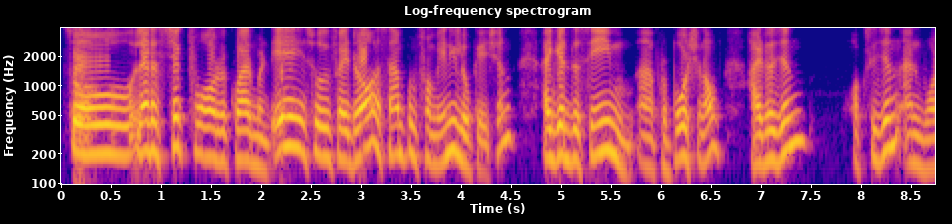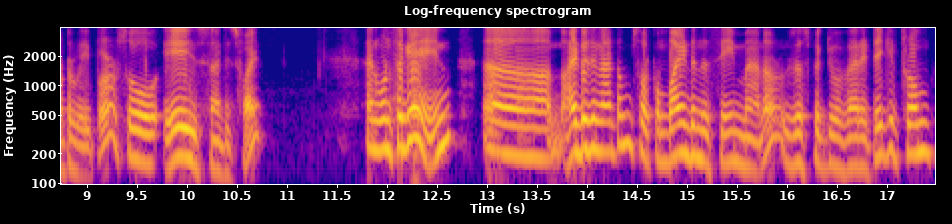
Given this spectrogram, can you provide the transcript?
So, let us check for requirement A. So, if I draw a sample from any location, I get the same uh, proportion of hydrogen, oxygen and water vapor. So, A is satisfied. And once again, uh, hydrogen atoms are combined in the same manner irrespective of where I take it from,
